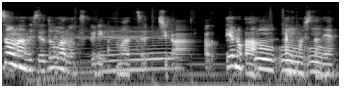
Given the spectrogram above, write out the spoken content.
そうなんですよ。ドアの作りがまず違うっていうのがありましたね。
